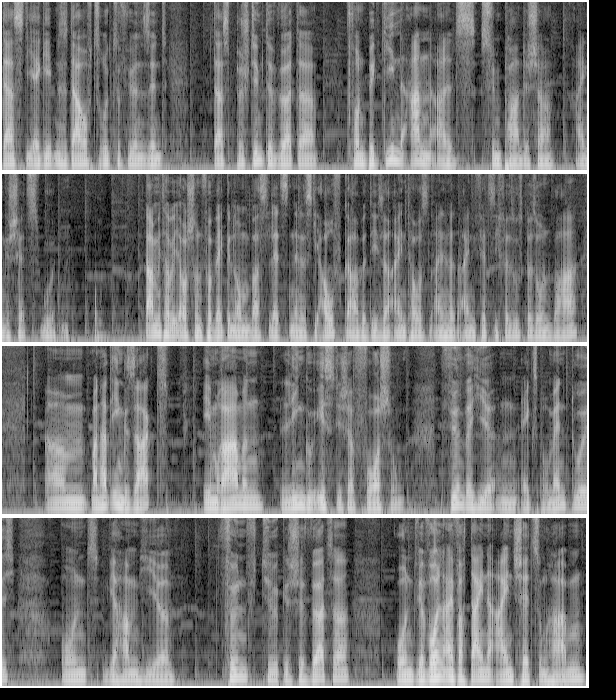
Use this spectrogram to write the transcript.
dass die Ergebnisse darauf zurückzuführen sind, dass bestimmte Wörter von Beginn an als sympathischer eingeschätzt wurden. Damit habe ich auch schon vorweggenommen, was letzten Endes die Aufgabe dieser 1141 Versuchspersonen war. Ähm, man hat ihnen gesagt, im Rahmen linguistischer Forschung führen wir hier ein Experiment durch und wir haben hier fünf türkische Wörter und wir wollen einfach deine Einschätzung haben.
